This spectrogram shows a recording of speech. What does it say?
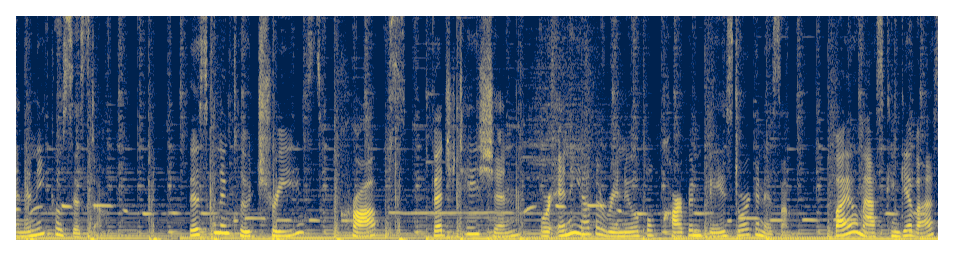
in an ecosystem. This can include trees, crops, vegetation, or any other renewable carbon based organism. Biomass can give us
